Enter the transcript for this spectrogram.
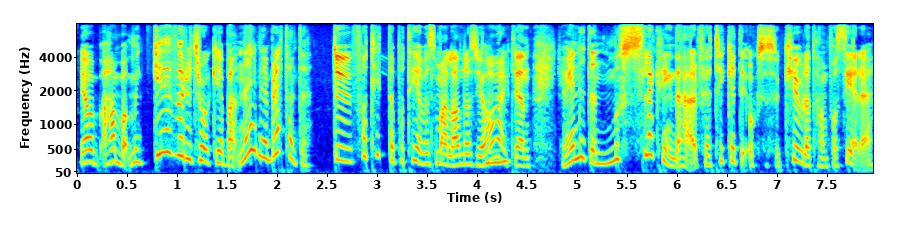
Jag, han bara, men gud vad du är tråkig. Jag bara, nej men jag berättar inte. Du får titta på TV som alla andra. Så jag har verkligen, jag är en liten mussla kring det här. För jag tycker att det är också så kul att han får se det.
